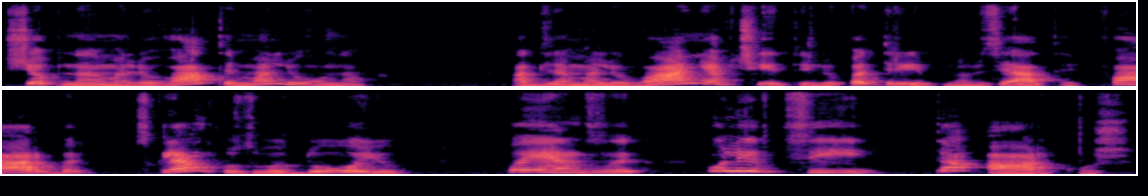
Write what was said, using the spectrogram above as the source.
щоб намалювати малюнок. А для малювання вчителю потрібно взяти фарби, склянку з водою, пензлик, олівці та аркуш.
